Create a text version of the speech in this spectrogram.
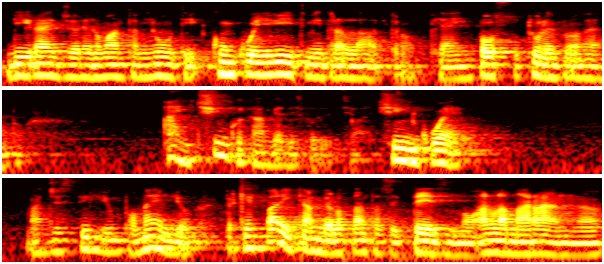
di reggere 90 minuti con quei ritmi, tra l'altro, che hai imposto tu nel primo tempo, hai 5 cambi a disposizione, 5, ma gestirli un po' meglio, perché fare i cambi all'87esimo, alla Maran,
